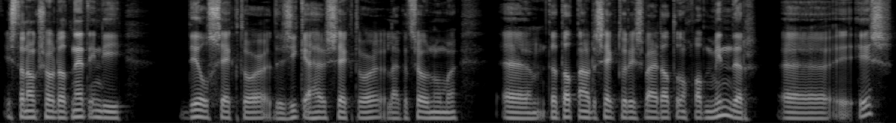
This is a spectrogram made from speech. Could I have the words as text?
Is het dan ook zo dat net in die deelsector, de ziekenhuissector, laat ik het zo noemen, ehm, dat dat nou de sector is waar dat nog wat minder is?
